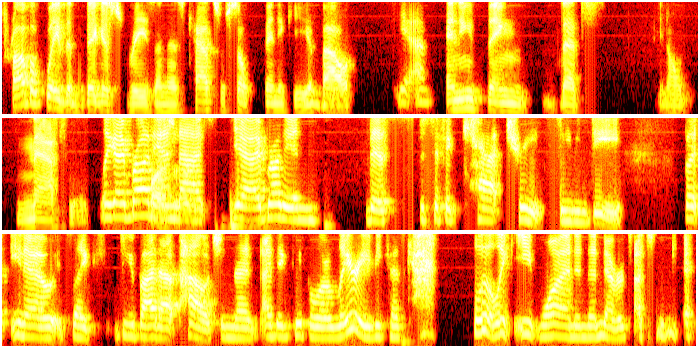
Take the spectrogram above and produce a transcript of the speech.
probably the biggest reason is cats are so finicky Mhm. about Yeah. anything that's you know natural. Like I brought in that, yeah, I brought in this specific cat treat CBD. But you know, it's like, do you buy that pouch? And then I think people are leery because cats will like eat one and then never touch it again.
